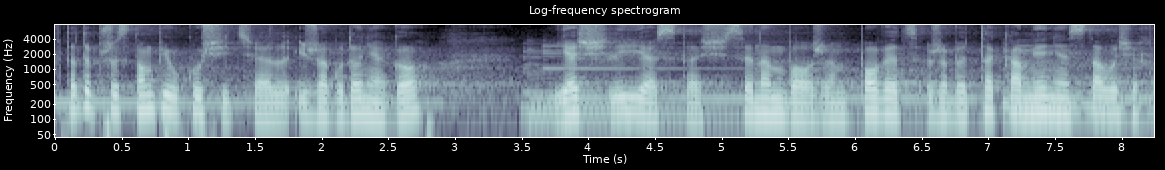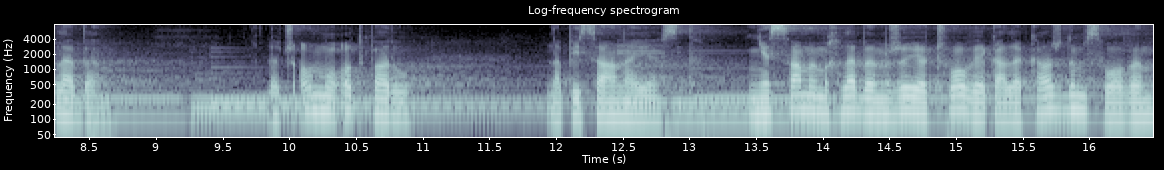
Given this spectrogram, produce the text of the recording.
Wtedy przystąpił kusiciel i rzekł do niego: Jeśli jesteś synem Bożym, powiedz, żeby te kamienie stały się chlebem. Lecz on mu odparł: Napisane jest: Nie samym chlebem żyje człowiek, ale każdym słowem,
